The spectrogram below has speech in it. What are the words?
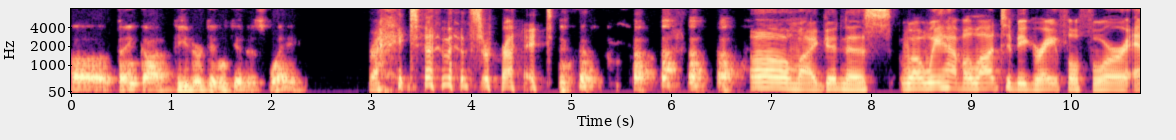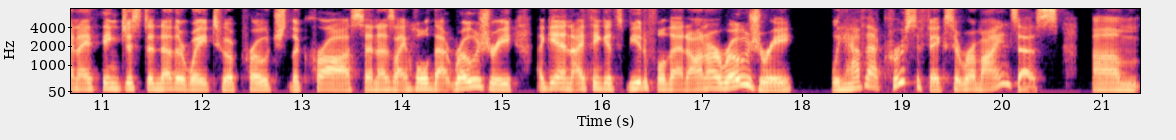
Uh, thank God Peter didn't get his way. Right. That's right. oh my goodness. Well, we have a lot to be grateful for. And I think just another way to approach the cross. And as I hold that rosary, again, I think it's beautiful that on our rosary, we have that crucifix. It reminds us um,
